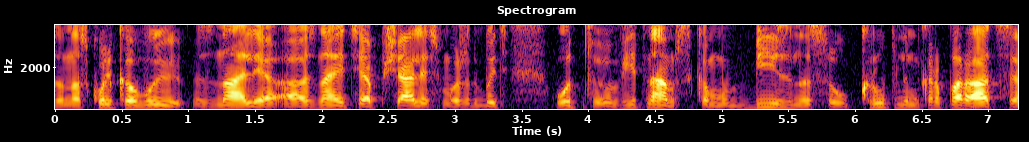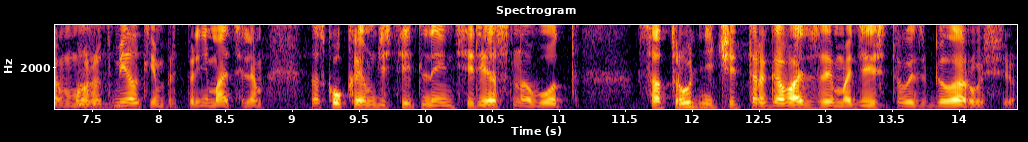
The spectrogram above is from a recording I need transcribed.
насколько вы знали, а, знаете, общались, может быть, вот вьетнамскому бизнесу, крупным корпорациям, может, угу. мелким предпринимателям, насколько им действительно интересно вот сотрудничать, торговать, взаимодействовать с Беларусью?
